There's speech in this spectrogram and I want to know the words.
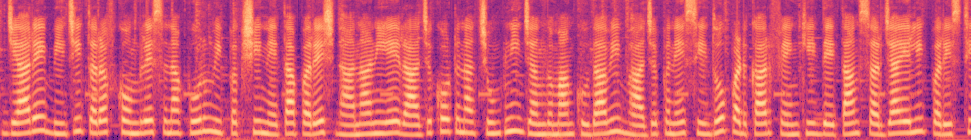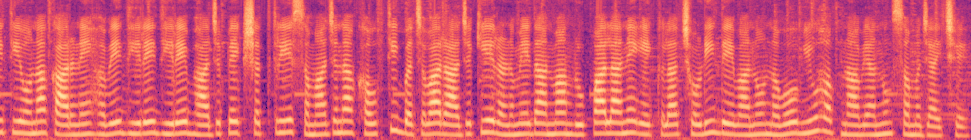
જ્યારે બીજી તરફ કોંગ્રેસના પૂર્વ વિપક્ષી નેતા પરેશ ધાનાણીએ રાજકોટના ચૂંટણી જંગમાં કુદાવી ભાજપને સીધો પડકાર ફેંકી દેતાં સર્જાયેલી પરિસ્થિતિઓના કારણે હવે ધીરે ધીરે ભાજપે ક્ષત્રિય સમાજના ખૌફથી બચવા રાજકીય રણમેદાનમાં રૂપાલાને એકલા છોડી દેવાનો નવો વ્યૂહ અપનાવ્યાનું સમજાય છે.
